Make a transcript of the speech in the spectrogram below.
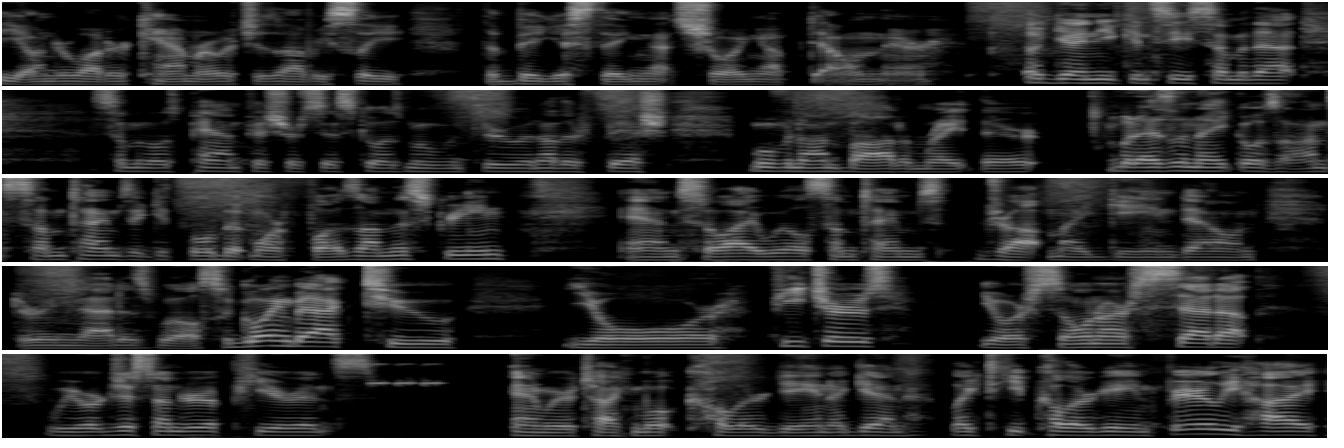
the underwater camera, which is obviously the biggest thing that's showing up down there. Again, you can see some of that, some of those panfish or ciscos moving through another fish moving on bottom right there. But as the night goes on, sometimes it gets a little bit more fuzz on the screen. And so I will sometimes drop my gain down during that as well. So going back to your features, your sonar setup, we were just under appearance and we were talking about color gain. Again, like to keep color gain fairly high,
